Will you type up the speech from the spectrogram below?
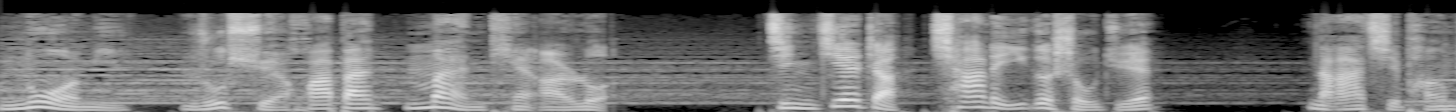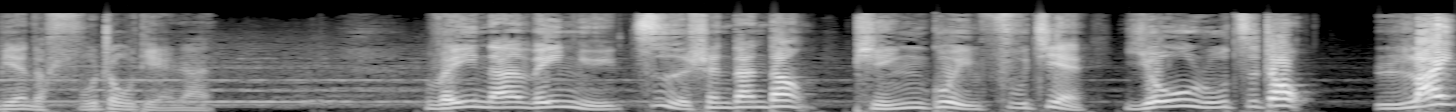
糯米。如雪花般漫天而落，紧接着掐了一个手诀，拿起旁边的符咒点燃。为男为女自身担当，贫贵富贱犹如自招。来，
